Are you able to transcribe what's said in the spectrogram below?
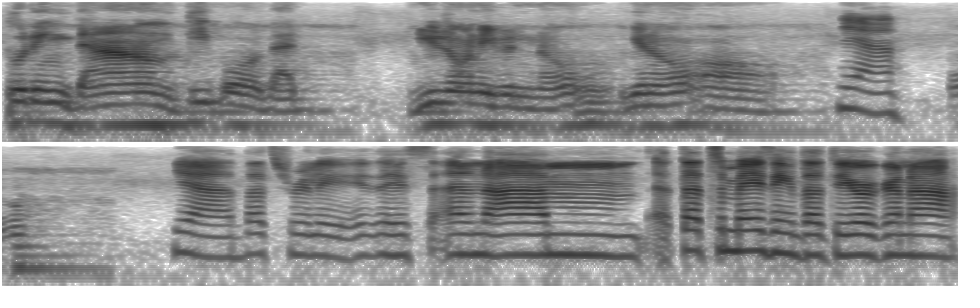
putting down people that you don't even know, you know, or yeah. You know? Yeah, that's really it is, and um, that's amazing that you're gonna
